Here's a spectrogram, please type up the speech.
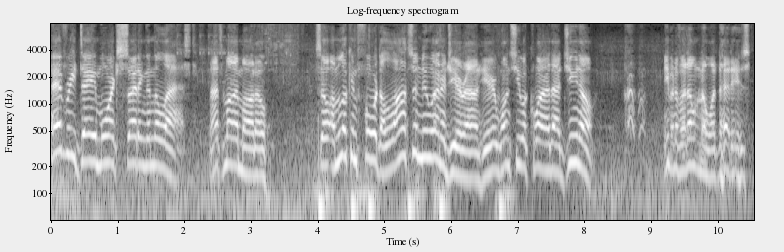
Every day more exciting than the last. That's my motto. So I'm looking forward to lots of new energy around here once you acquire that genome. Even if I don't know what that is.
